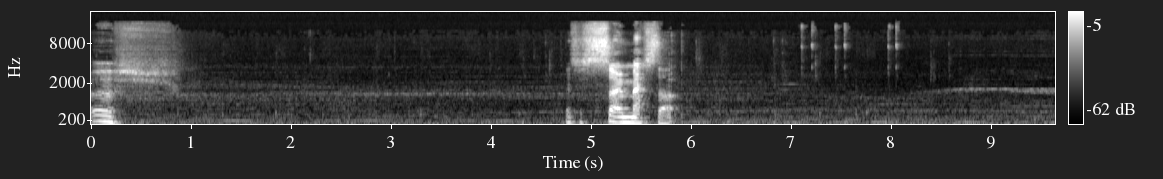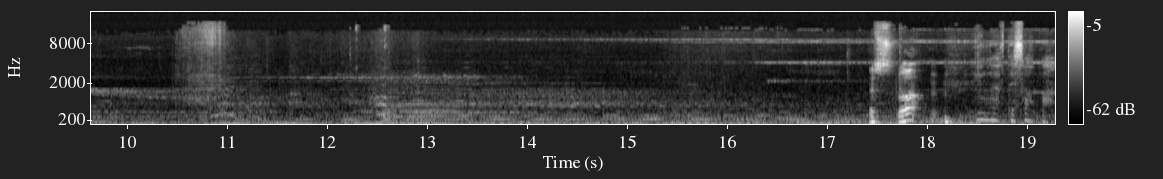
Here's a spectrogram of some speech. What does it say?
Ugh. This is so messed up. This what? You left this all behind.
